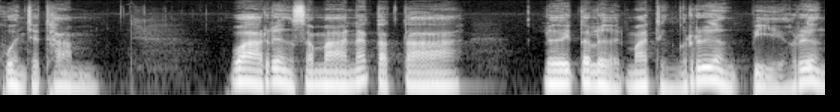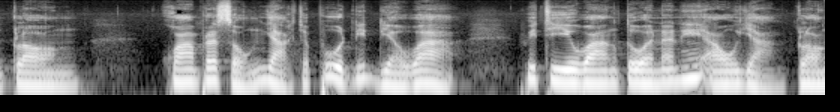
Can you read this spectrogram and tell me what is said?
ควรจะทำว่าเรื่องสมานตตา เลยเตลิดมาถึงเรื่องปี่เรื่องกลอง ความประสงค์อยากจะพูดนิดเดียวว่า วิธีวางตัวนั้นให้เอาอย่างกลอง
